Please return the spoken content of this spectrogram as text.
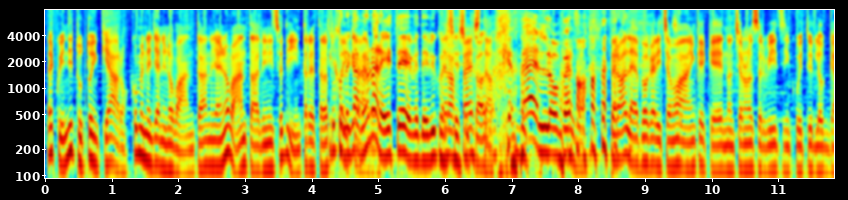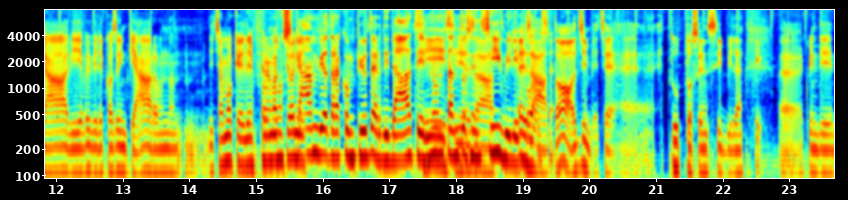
e quindi tutto in chiaro, come negli anni 90. Negli anni 90 all'inizio di internet era Ti tutto collegavi a una rete e vedevi qualsiasi cosa. Che bello però. esatto. Però all'epoca diciamo sì. anche che non c'erano servizi in cui tu loggavi, avevi le cose in chiaro, non, diciamo che le informazioni Era uno scambio tra computer di dati sì, non tanto sì, esatto. sensibili Esatto, oggi invece è tutto sensibile. Sì. Eh, quindi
